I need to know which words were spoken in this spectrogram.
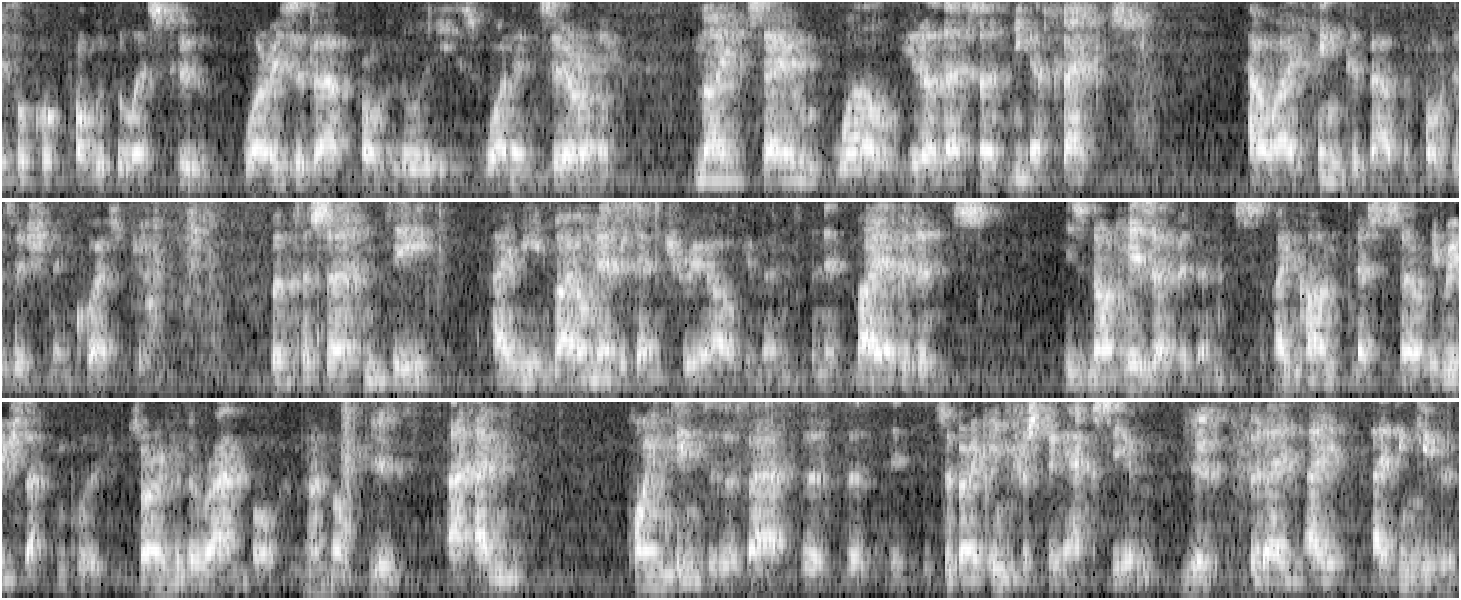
difficult probabilist who worries about probabilities one and zero, might say, well, you know, that certainly affects how I think about the proposition in question. But for certainty, I need my own evidentiary argument, and if my evidence is not his evidence, I can't necessarily reach that conclusion. Sorry for the ramble. I'm, not, Yes. I, I'm pointing to the fact that, that it, it's a very interesting axiom, Yes. but I, I, I think it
